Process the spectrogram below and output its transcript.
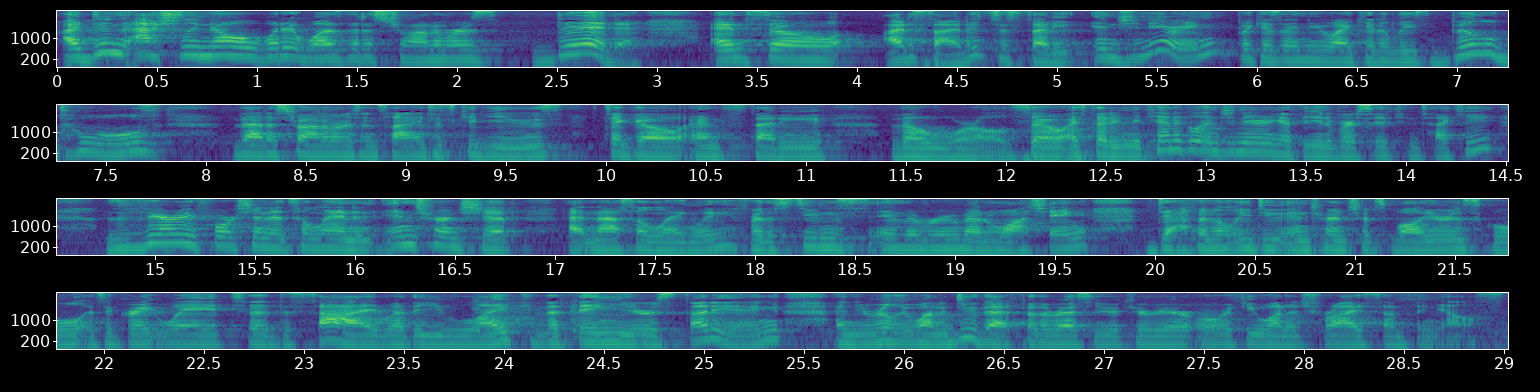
I didn't actually know what it was that astronomers did. And so I decided to study engineering because I knew I could at least build tools that astronomers and scientists could use to go and study the world. So I studied mechanical engineering at the University of Kentucky. I was very fortunate to land an internship at NASA Langley. For the students in the room and watching, definitely do internships while you're in school. It's a great way to decide whether you like the thing you're studying and you really want to do that for the rest of your career or if you want to try something else.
